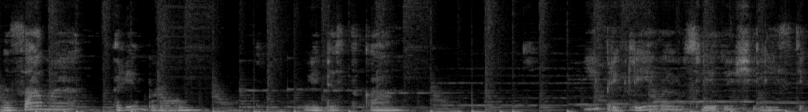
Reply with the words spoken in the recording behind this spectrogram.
на самое ребро лепестка и приклеиваю следующий листик.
